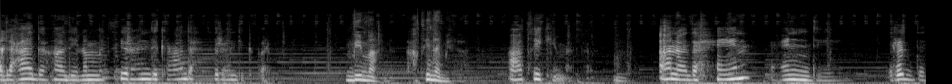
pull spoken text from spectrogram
العادة هذه لما تصير عندك عادة حتصير عندك برمجة بمعنى أعطينا مثال. أعطيكي مثل مم. أنا دحين عندي ردة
